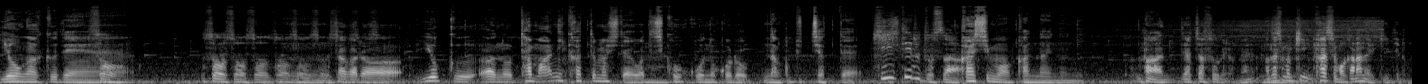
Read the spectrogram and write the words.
洋楽で。そうそうそうそうそうそうそうだからよくあのたまに買ってましたよ私高校の頃なんかぶっちゃって聞いてるとさ歌詞もわかんないのにまあやっちゃそうだよね私もき歌詞わからないで聞いてるも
